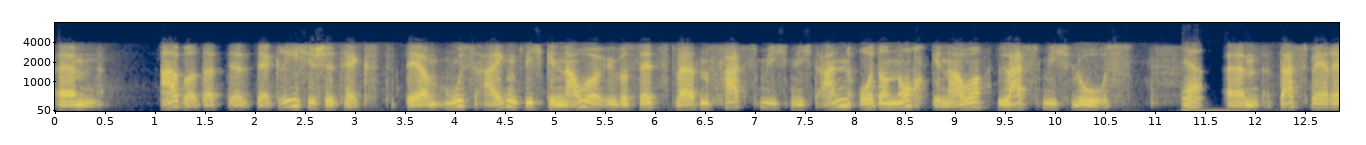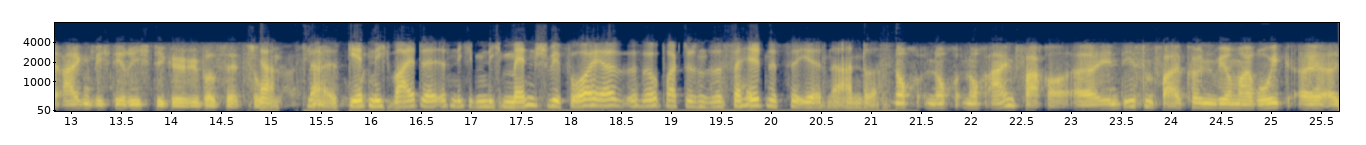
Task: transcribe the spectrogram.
Ähm, aber das, der, der griechische Text, der muss eigentlich genauer übersetzt werden, fass mich nicht an oder noch genauer, lass mich los. Ja. Ähm, das wäre eigentlich die richtige Übersetzung. Ja, klar, es geht nicht weiter, er ist nicht, nicht Mensch wie vorher, so praktisch, das Verhältnis zu ihr ist ein anderes. Noch, noch, noch einfacher. Äh, in diesem Fall können wir mal ruhig äh,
